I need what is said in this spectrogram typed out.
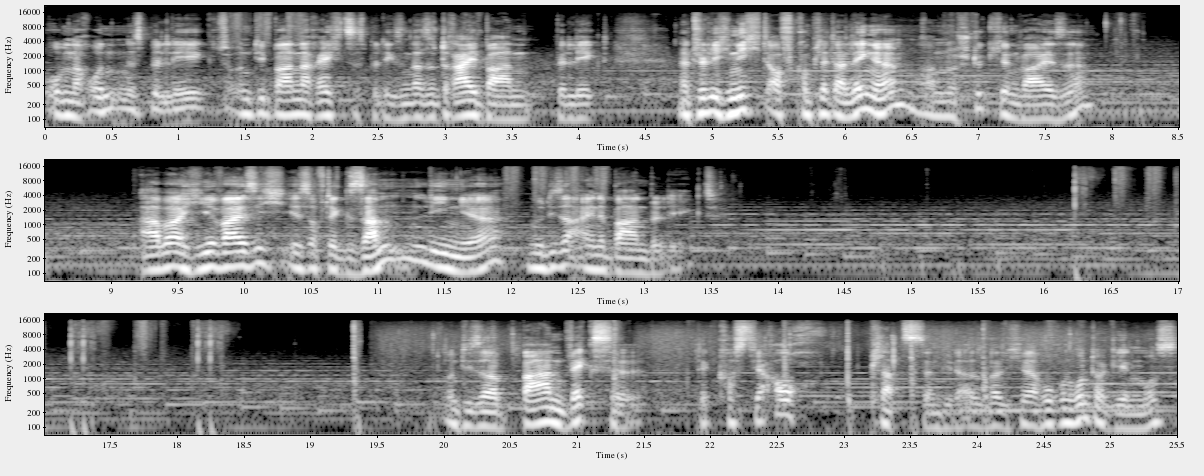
oben nach unten ist belegt und die Bahn nach rechts ist belegt. Sind also drei Bahnen belegt. Natürlich nicht auf kompletter Länge, sondern nur stückchenweise. Aber hier weiß ich, ist auf der gesamten Linie nur diese eine Bahn belegt. Und dieser Bahnwechsel, der kostet ja auch Platz dann wieder, also weil ich ja hoch und runter gehen muss,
